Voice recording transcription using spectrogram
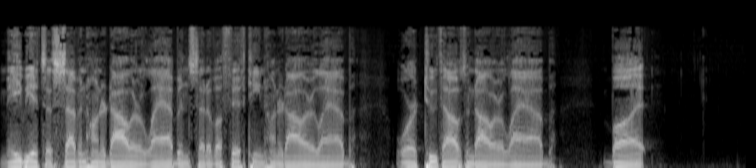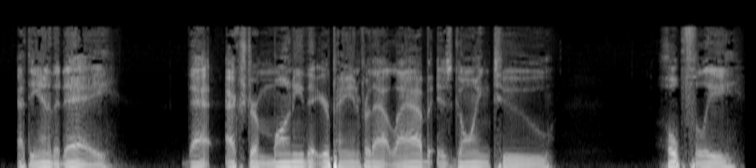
Maybe it's a seven hundred dollar lab instead of a fifteen hundred dollar lab or a two thousand dollar lab. But at the end of the day, that extra money that you're paying for that lab is going to hopefully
